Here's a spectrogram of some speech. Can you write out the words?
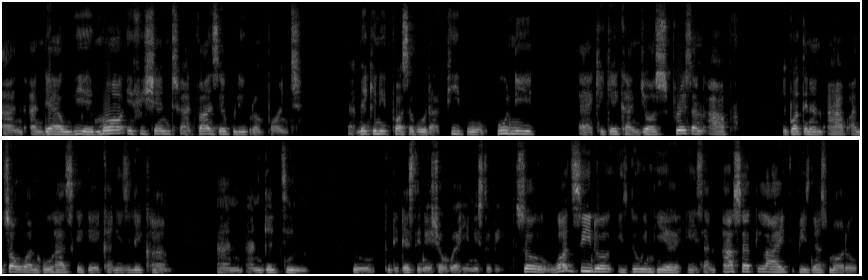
and and there will be a more efficient, advanced equilibrium point, uh, making it possible that people who need uh, Keke can just press an app, a button an app, and someone who has Keke can easily come and, and get him to, to the destination where he needs to be. So what Zido is doing here is an asset-light business model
